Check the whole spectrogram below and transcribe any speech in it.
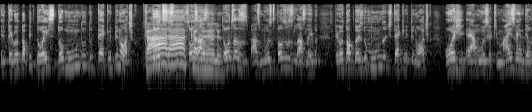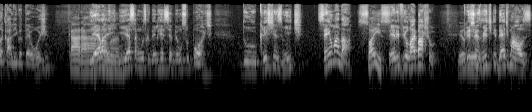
Ele pegou top 2 do mundo do techno hipnótico. Caraca, todos, todas as, velho. Todas as, as músicas, todas as labels. Pegou o top 2 do mundo de techno hipnótico. Hoje é a música que mais vendeu da Caligo até hoje. Caraca, e, ela, mano. e essa música dele recebeu um suporte do Christian Smith, sem eu mandar. Só isso. Ele viu lá e baixou. Meu Christian Deus. Smith e Dead Mouse.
